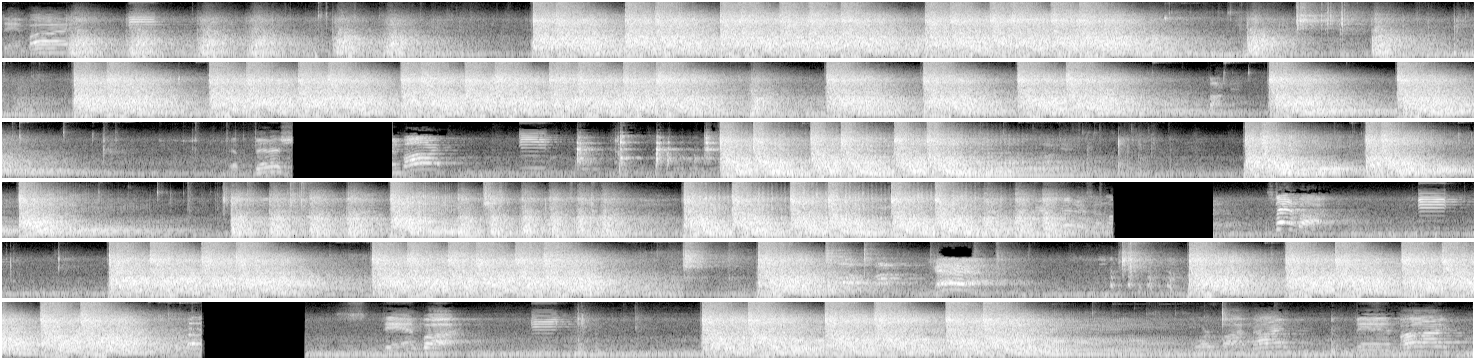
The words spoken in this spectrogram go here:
Stand by. Fuck. If finished. Stand by. Stand by. Yeah! Stand by. Four, five, nine. Stand by.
